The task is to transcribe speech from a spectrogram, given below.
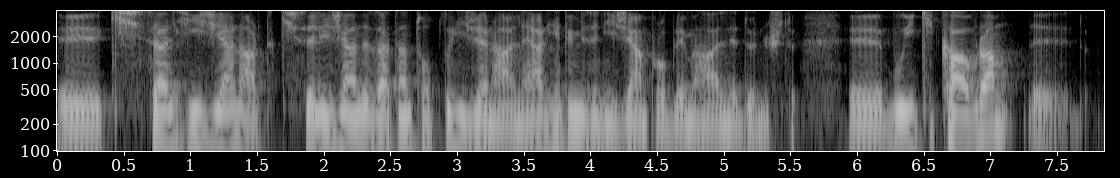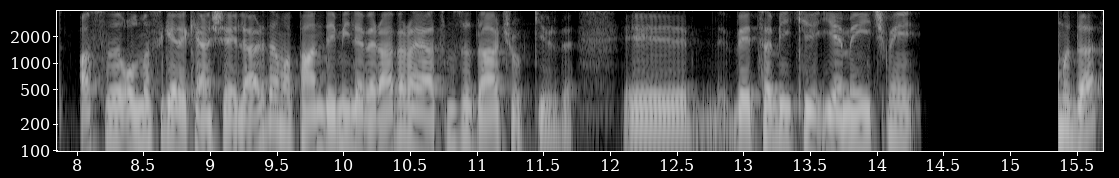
e, kişisel hijyen artık kişisel hijyen de zaten toplu hijyen haline, her hepimizin hijyen problemi haline dönüştü. E, bu iki kavram e, aslında olması gereken şeylerdi ama pandemiyle beraber hayatımıza daha çok girdi. E, ve tabii ki yeme içme da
